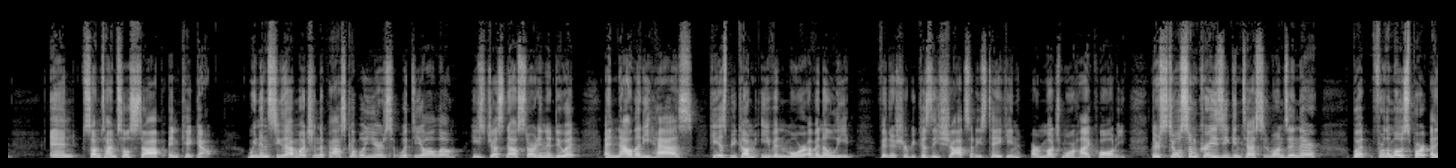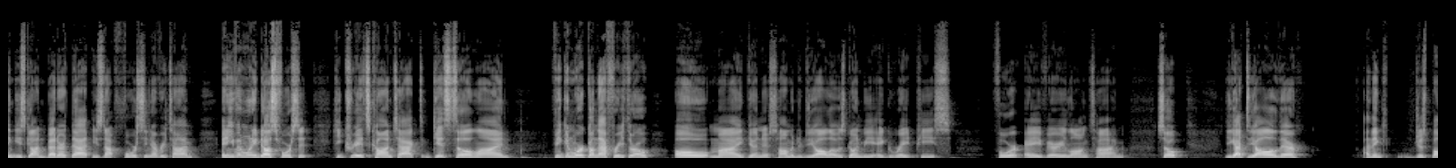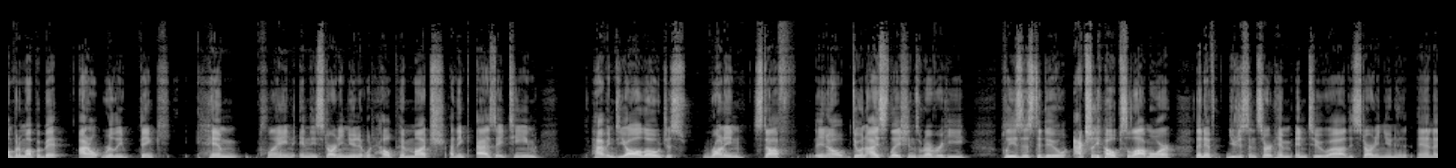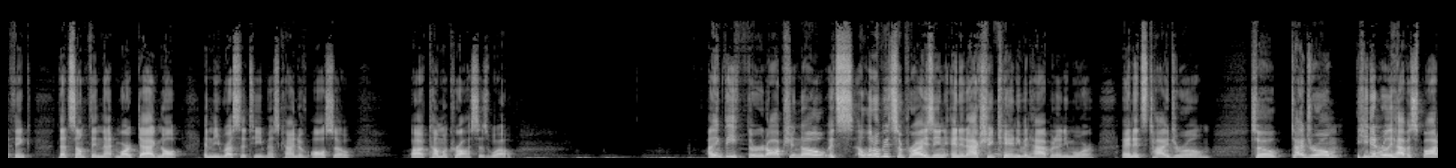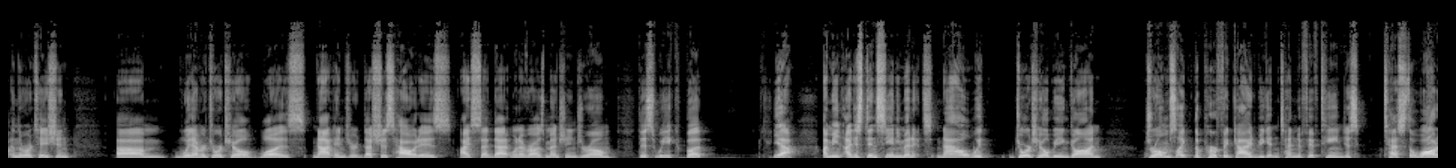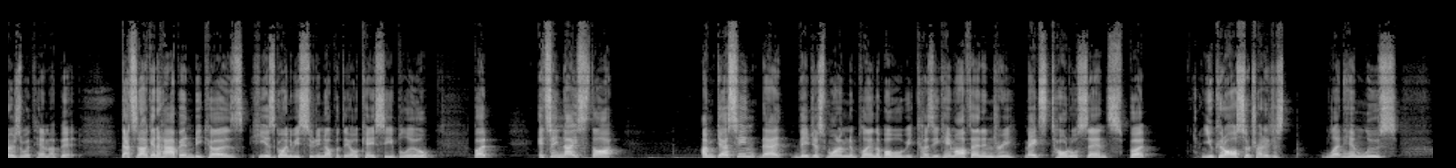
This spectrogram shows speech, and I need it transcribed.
and sometimes he'll stop and kick out. We didn't see that much in the past couple years with Diallo. He's just now starting to do it. And now that he has, he has become even more of an elite finisher because these shots that he's taking are much more high quality. There's still some crazy contested ones in there, but for the most part, I think he's gotten better at that. He's not forcing every time. And even when he does force it, he creates contact, gets to the line. If he can work on that free throw, oh my goodness, Hamidou Diallo is going to be a great piece for a very long time. So you got Diallo there. I think just bumping him up a bit. I don't really think him playing in the starting unit would help him much. I think as a team, having Diallo just running stuff, you know, doing isolations, whatever he pleases to do, actually helps a lot more than if you just insert him into uh, the starting unit. And I think that's something that Mark Daigneault and the rest of the team has kind of also uh, come across as well. I think the third option, though, it's a little bit surprising, and it actually can't even happen anymore. And it's Ty Jerome. So Ty Jerome, he didn't really have a spot in the rotation um, whenever George Hill was not injured. That's just how it is. I said that whenever I was mentioning Jerome this week, but yeah, I mean, I just didn't see any minutes. Now with George Hill being gone, Jerome's like the perfect guy to be getting 10 to 15. Just test the waters with him a bit. That's not going to happen because he is going to be suiting up with the OKC Blue, but it's a nice thought. I'm guessing that they just want him to play in the bubble because he came off that injury. Makes total sense, but you could also try to just let him loose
